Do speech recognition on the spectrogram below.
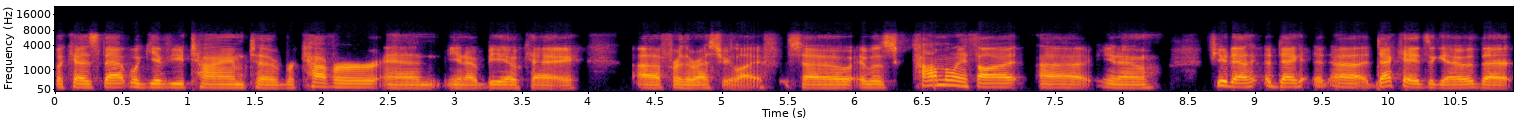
because that would give you time to recover and you know be okay uh, for the rest of your life. So it was commonly thought, uh, you know, a few de- de- uh, decades ago that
